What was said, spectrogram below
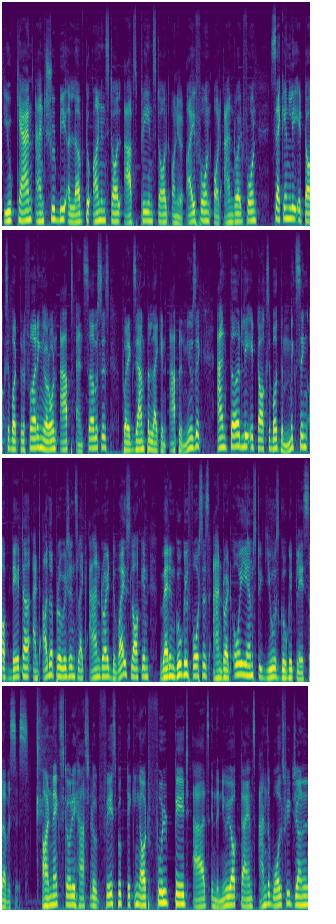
You can and should be allowed to uninstall apps pre installed on your iPhone or Android phone. Secondly, it talks about preferring your own apps and services, for example, like in Apple Music. And thirdly, it talks about the mixing of data and other provisions like Android device lock in, wherein Google forces Android OEMs to use Google Play services. Our next story has to do with Facebook taking out full page ads in the New York Times and the Wall Street Journal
